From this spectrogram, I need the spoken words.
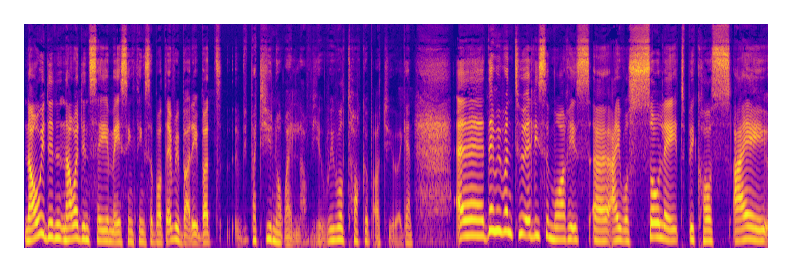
Now we didn't. Now I didn't say amazing things about everybody, but but you know I love you. We will talk about you again. Uh, then we went to Elise Moris. Uh, I was so late because I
